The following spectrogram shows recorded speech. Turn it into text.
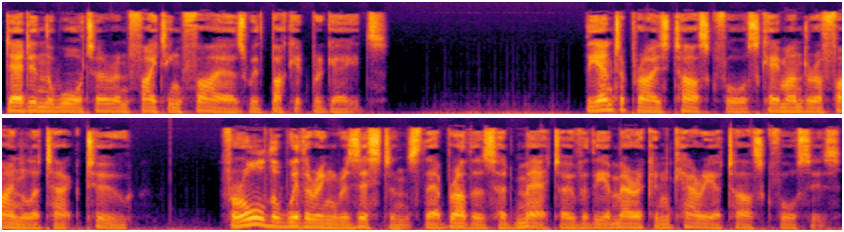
dead in the water and fighting fires with bucket brigades. The Enterprise Task Force came under a final attack too, for all the withering resistance their brothers had met over the American carrier task forces,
